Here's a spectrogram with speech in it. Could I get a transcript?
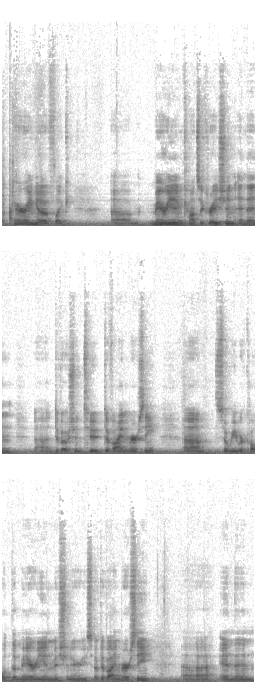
a pairing of like Marian consecration and then uh, devotion to divine mercy. Um, so we were called the Marian Missionaries of Divine Mercy. Uh, and then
